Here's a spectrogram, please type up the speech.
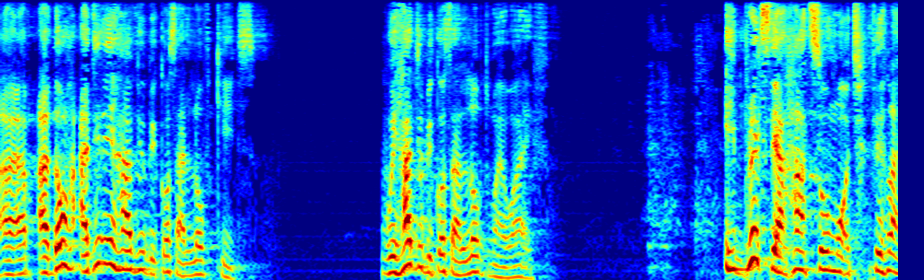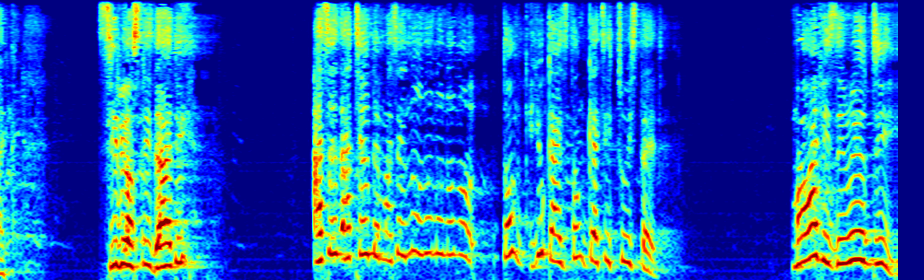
I, I, don't, I didn't have you because I love kids. We had you because I loved my wife. It breaks their heart so much. They're like, seriously, daddy? I said, I tell them, I said, no, no, no, no, no. Don't, you guys don't get it twisted. My wife is the real deal.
